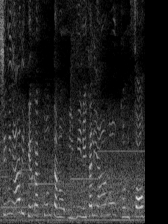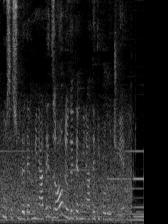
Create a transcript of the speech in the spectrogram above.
seminari che raccontano il vino italiano con focus su determinate zone o determinate tipologie.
